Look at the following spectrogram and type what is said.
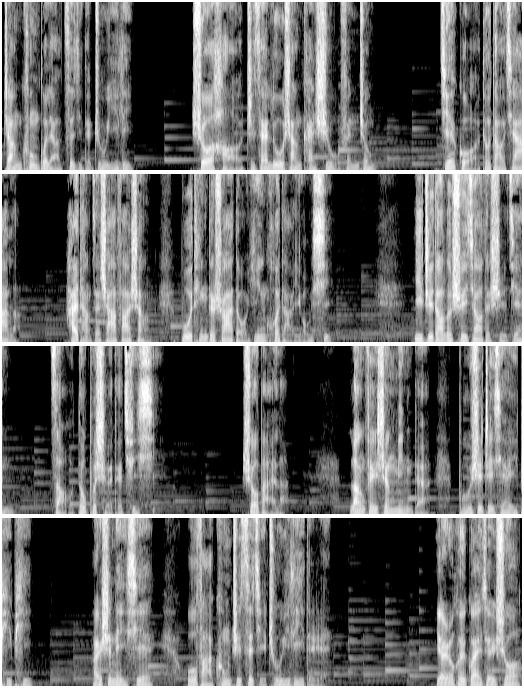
掌控不了自己的注意力，说好只在路上看十五分钟，结果都到家了，还躺在沙发上不停地刷抖音或打游戏，一直到了睡觉的时间。澡都不舍得去洗。说白了，浪费生命的不是这些 APP，而是那些无法控制自己注意力的人。有人会怪罪说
